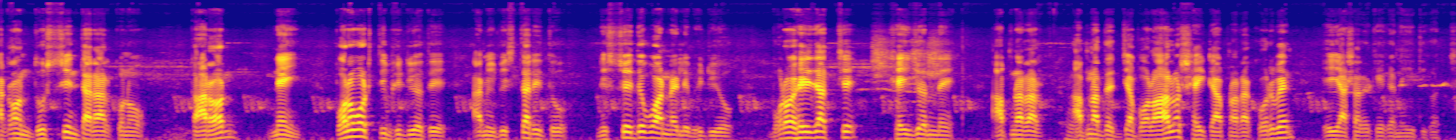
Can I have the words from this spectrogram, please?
এখন দুশ্চিন্তার আর কোনো কারণ নেই। পরবর্তী ভিডিওতে আমি বিস্তারিত নিশ্চয় দেবো আর নাইলে ভিডিও বড় হয়ে যাচ্ছে। সেই জন্যে আপনারা, আপনাদের যা বলা হলো সেইটা আপনারা করবেন। এই আশা রেখে এখানে ইতি করছে।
